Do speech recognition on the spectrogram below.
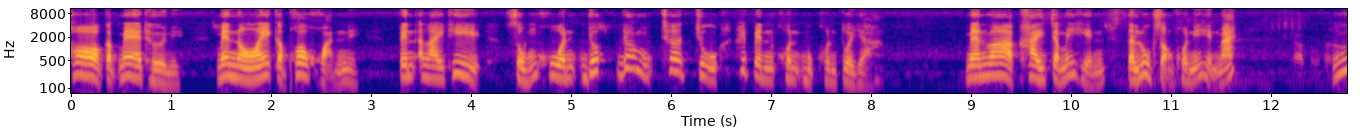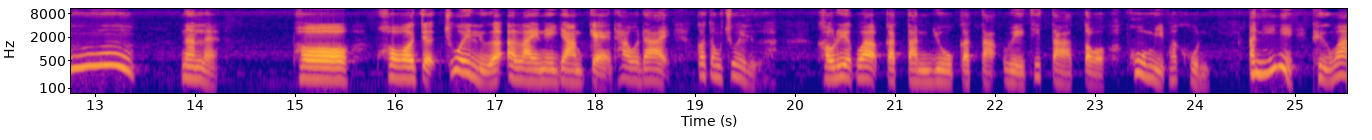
พ่อกับแม่เธอนี่ แม่น้อยกับพ่อขวัญนี่ เป็นอะไรที่สมควรยกย่องเชิดชูให้เป็นคนบุคคลตัวอย่าง แม้นว่าใครจะไม่เห็นแต่ลูกสองคนนี้เห็นไหมครับผมอืมนั่นแหละ พอพอจะช่วยเหลืออะไรในยามแก่เท่าได้ ก็ต้องช่วยเหลือ เขาเรียกว่ากตัญญูกะตะเวทิตาต่อผู้มีพระคุณ อันนี้นี่ถือว่า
